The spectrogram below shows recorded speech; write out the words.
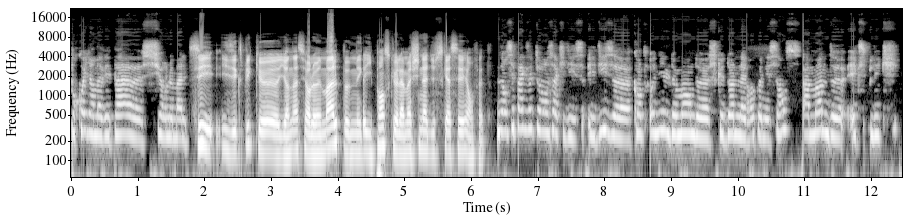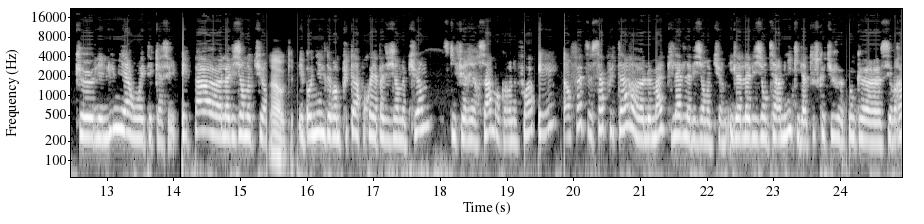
pourquoi il y en avait pas euh, sur le mal Si, ils expliquent qu'il y en a sur le Malp, mais ils pensent que la machine a dû se casser, en fait. Non, c'est pas exactement ça qu'ils disent. Ils disent, euh, quand O'Neill demande euh, ce que donne la reconnaissance, Hammond explique que les lumières ont été cassées, et pas la vision nocturne. Ah, ok. Et O'Neill demande plus tard pourquoi il n'y a pas de vision nocturne, ce qui fait rire Sam, encore une fois. Et en fait, ça plus tard, le Malp, il a de la vision nocturne. Il a de la vision thermique, il a tout ce que tu veux. Donc c'est vraiment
